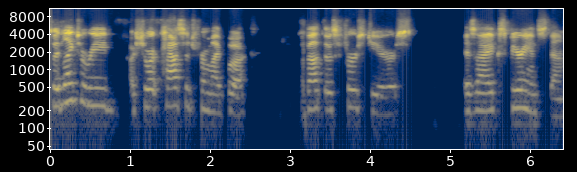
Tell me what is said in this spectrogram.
So I'd like to read a short passage from my book about those first years as I experienced them.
